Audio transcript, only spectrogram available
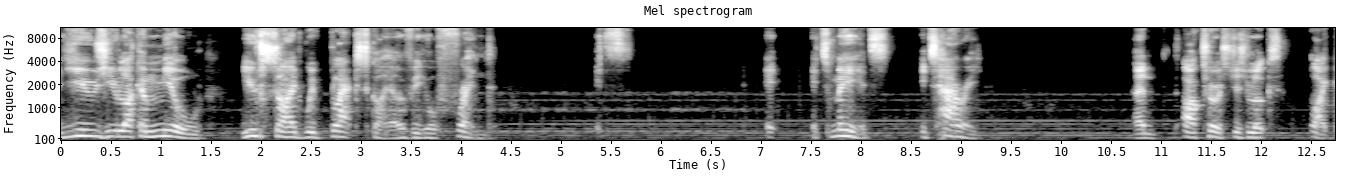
and use you like a mule, you side with Black Sky over your friend. It's me, it's. It's Harry. And Arcturus just looks like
